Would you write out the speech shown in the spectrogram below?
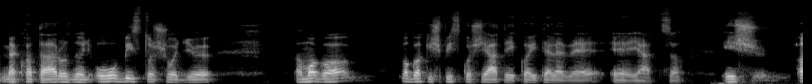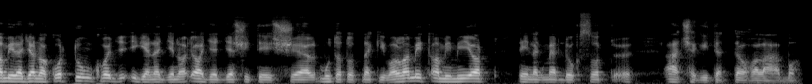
meghatározni, hogy ó, biztos, hogy a maga, maga kis piszkos játékait eleve eljátsza. És amire gyanakodtunk, hogy igen, egy ilyen agyegyesítéssel mutatott neki valamit, ami miatt tényleg Maddoxot átsegítette a halálba.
